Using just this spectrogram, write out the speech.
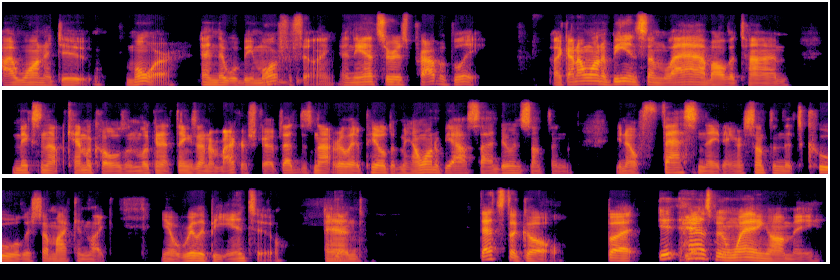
I want to do more and that will be more Mhm. fulfilling? And the answer is probably. Like, I don't want to be in some lab all the time mixing up chemicals and looking at things under microscopes. That does not really appeal to me. I want to be outside doing something, you know, fascinating or something that's cool or something I can, like, you know, really be into. And that's the goal. But it Yeah. has been weighing on me,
